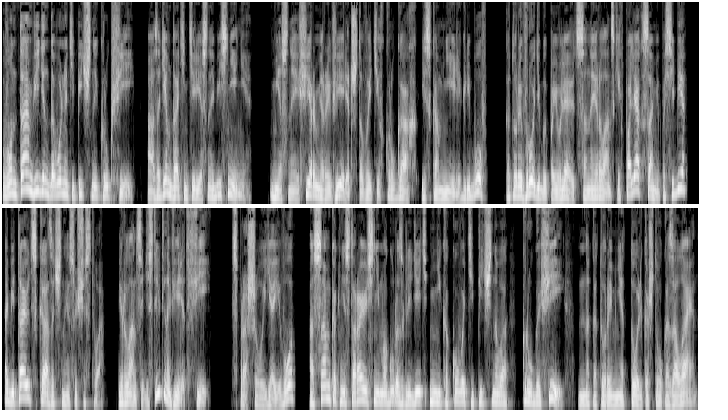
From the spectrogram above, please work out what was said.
«Вон там виден довольно типичный круг фей», а затем дать интересное объяснение. Местные фермеры верят, что в этих кругах из камней или грибов, которые вроде бы появляются на ирландских полях сами по себе, обитают сказочные существа. Ирландцы действительно верят в фей? Спрашиваю я его, а сам, как ни стараюсь, не могу разглядеть никакого типичного круга фей, на который мне только что указал Лайон.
